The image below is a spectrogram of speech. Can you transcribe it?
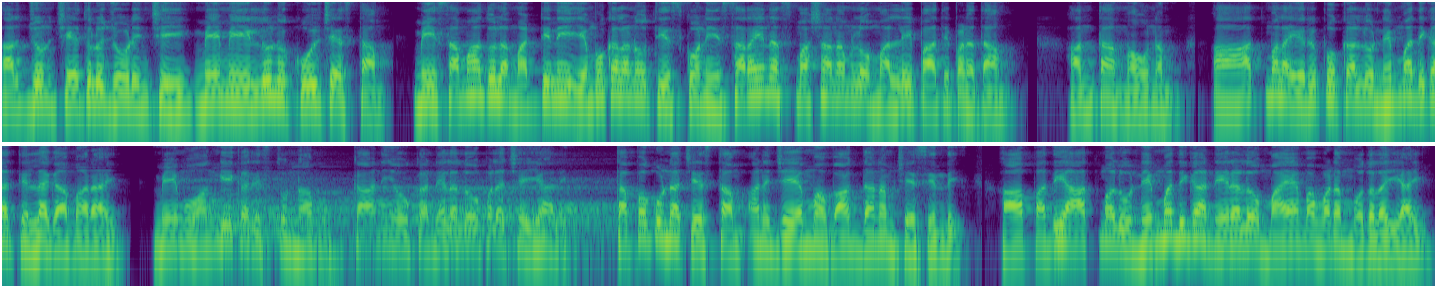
అర్జున్ చేతులు జోడించి మేమీ ఇల్లును కూల్చేస్తాం. మీ సమాధుల మట్టిని ఎముకలను తీసుకొని సరైన శ్మశానంలో మళ్ళీ పాతిపడతాం. అంతా మౌనం. ఆ ఆత్మల ఎరుపు కళ్ళు నెమ్మదిగా తెల్లగా మారాయి. మేము అంగీకరిస్తున్నాము కానీ ఒక నెల లోపల చేయాలి. తప్పకుండా చేస్తాం అని జయమ్మ వాగ్దానం చేసింది. ఆ పది ఆత్మలు నెమ్మదిగా నేలలో మాయమవ్వడం మొదలయ్యాయి.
